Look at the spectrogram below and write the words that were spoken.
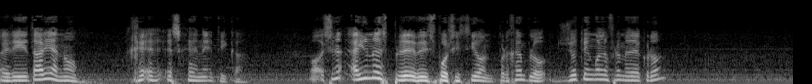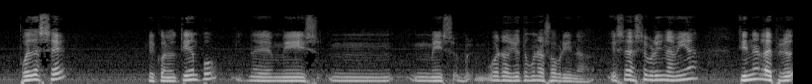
hereditaria no. Ge- es genética. O, es una- hay una predisposición. Por ejemplo, yo tengo la enfermedad de Crohn. Puede ser que con el tiempo eh, mis, mm, mis bueno yo tengo una sobrina. Esa sobrina mía tiene la pre-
